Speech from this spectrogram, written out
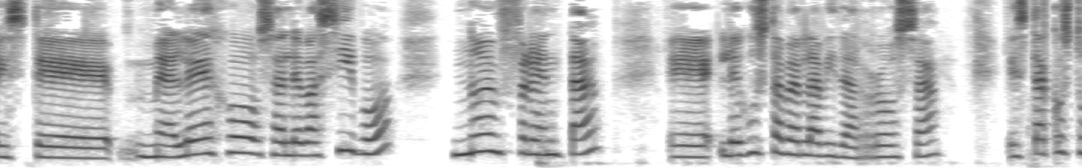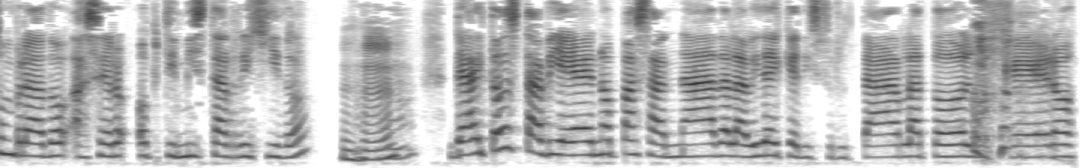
este, me alejo, o sea, el evasivo no enfrenta, eh, le gusta ver la vida rosa, está acostumbrado a ser optimista rígido, de ahí todo está bien, no pasa nada, la vida hay que disfrutarla, todo ligero,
